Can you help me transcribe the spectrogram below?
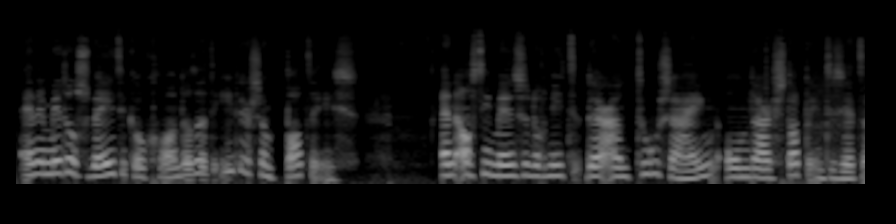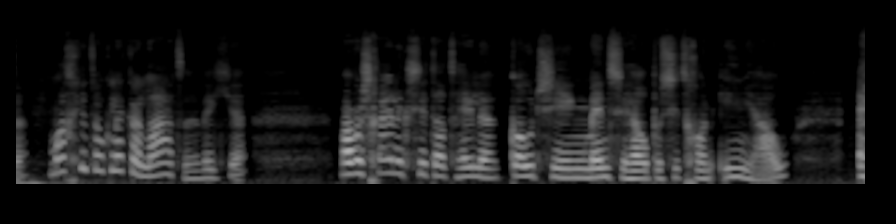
En inmiddels weet ik ook gewoon dat het ieder zijn pad is. En als die mensen nog niet eraan toe zijn om daar stappen in te zetten, mag je het ook lekker laten, weet je. Maar waarschijnlijk zit dat hele coaching, mensen helpen, zit gewoon in jou.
